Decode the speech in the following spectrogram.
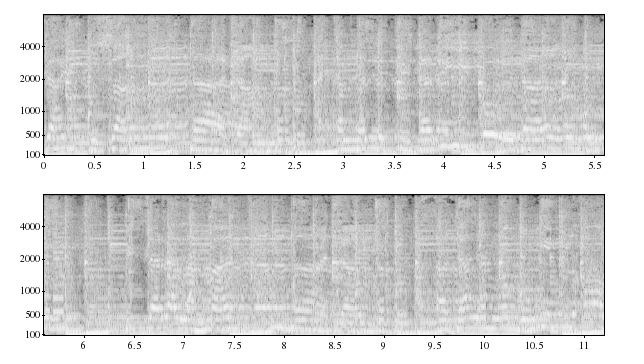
sangat tajam Tajamnya lebih dari pedang. Bicaralah macam-macam Asal jangan ngomongin orang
